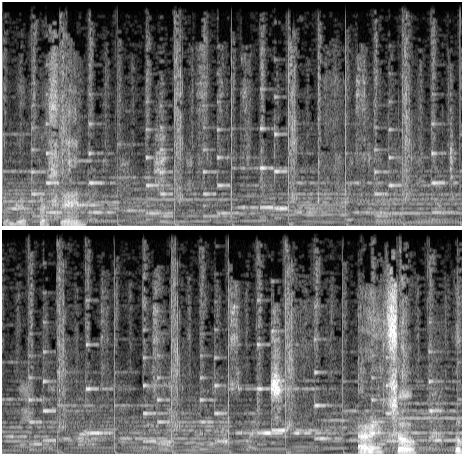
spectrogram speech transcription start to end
100%. Alright, so we're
